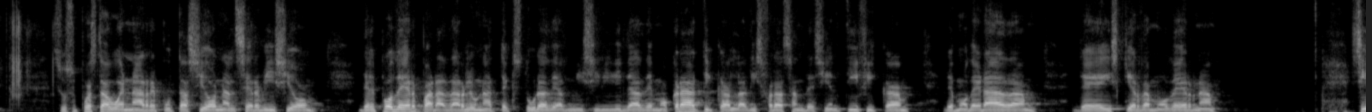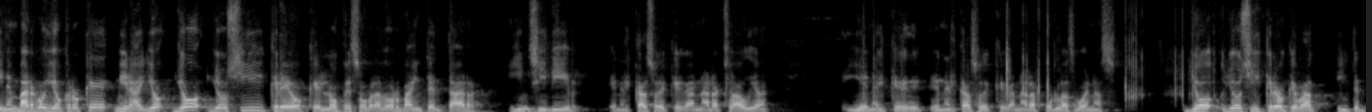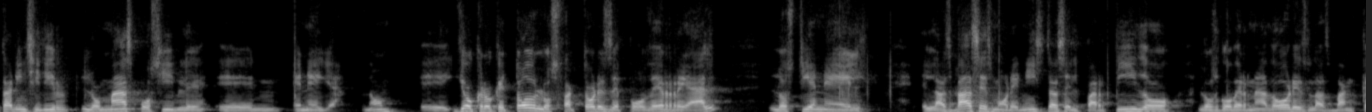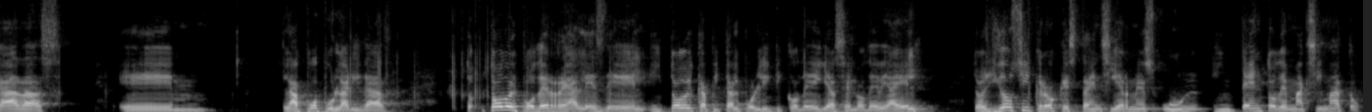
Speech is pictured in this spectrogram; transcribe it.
su supuesta buena reputación al servicio del poder para darle una textura de admisibilidad democrática, la disfrazan de científica, de moderada, de izquierda moderna. Sin embargo, yo creo que, mira, yo, yo, yo sí creo que López Obrador va a intentar incidir en el caso de que ganara Claudia y en el, que, en el caso de que ganara por las buenas. Yo, yo sí creo que va a intentar incidir lo más posible en, en ella, ¿no? Eh, yo creo que todos los factores de poder real los tiene él. Las bases morenistas, el partido, los gobernadores, las bancadas, em, la popularidad, todo el poder real es de él y todo el capital político de ella se lo debe a él. Entonces yo sí creo que está en ciernes un intento de maximato.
